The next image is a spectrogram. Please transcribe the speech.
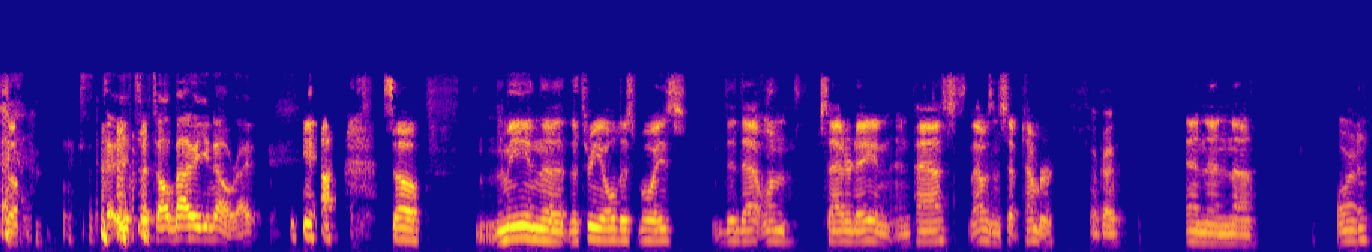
So it's, it's all about who you know, right? Yeah. So me and the, the three oldest boys did that one Saturday and, and passed. That was in September. Okay. And then, uh, Lauren,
